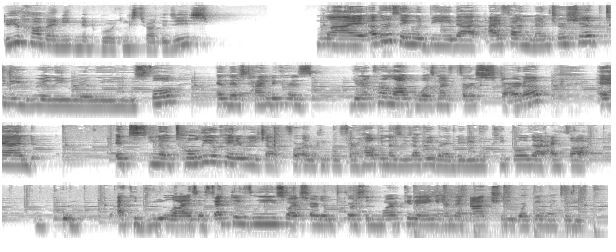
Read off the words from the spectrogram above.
Do you have any networking strategies? My other thing would be that i found mentorship to be really really useful in this time because unicorn lock was my first startup and it's you know totally okay to reach out for other people for help. And that's exactly what i did you know people that i thought would I could utilize effectively. So I started first in marketing and then actually working with 3D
